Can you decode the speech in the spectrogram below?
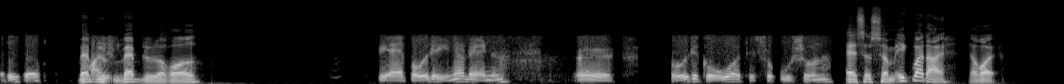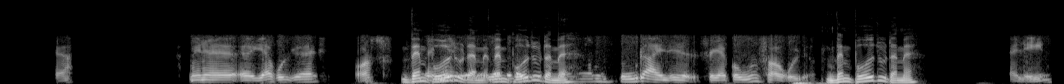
Og det er godt. Hvad blev, hvad blev der rådet? Det er både det ene og det andet. Øh, både det gode og det så usunde. Altså, som ikke var dig, der røg. Men øh, øh, jeg ryger ikke også. Hvem Men, boede øh, du der med? jeg- Hvem boede du der med? Jeg har en stuelejlighed, så jeg går udenfor og ryger Hvem boede du der med? alene.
